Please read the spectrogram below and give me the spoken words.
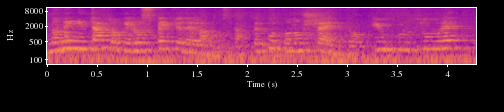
non è nient'altro che lo specchio della nostra, per cui conoscendo più culture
